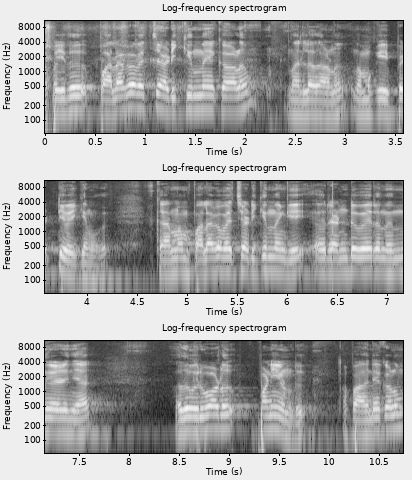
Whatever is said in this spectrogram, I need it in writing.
അപ്പോൾ ഇത് പലക വെച്ച് അടിക്കുന്നേക്കാളും നല്ലതാണ് നമുക്ക് ഈ പെട്ടി വയ്ക്കുന്നത്. കാരണം പലക വെച്ച് അടിക്കുന്നെങ്കിൽ രണ്ട് പേര് നിന്ന് കഴിഞ്ഞാൽ അത് ഒരുപാട് പണിയുണ്ട്. അപ്പോൾ അതിനേക്കാളും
